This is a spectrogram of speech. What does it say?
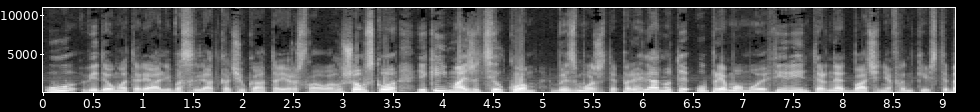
у відеоматеріалі Василя Ткачука та Ярослава Гушовського, який майже цілком ви зможете переглянути у прямому ефірі інтернет-бачення Франківськ ТБ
